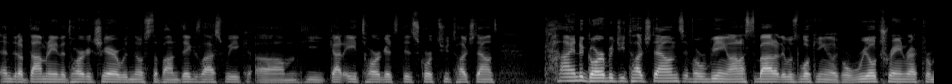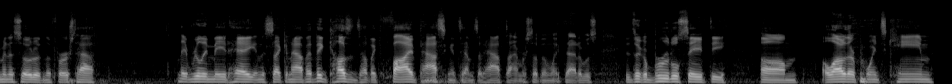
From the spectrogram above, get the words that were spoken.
ended up dominating the target share with no Stefon Diggs last week. Um, he got eight targets, did score two touchdowns kind of garbagey touchdowns. If we're being honest about it, it was looking like a real train wreck for Minnesota in the first half. They really made hay in the second half. I think Cousins had like five passing attempts at halftime or something like that. It was it's like a brutal safety. Um, a lot of their points came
